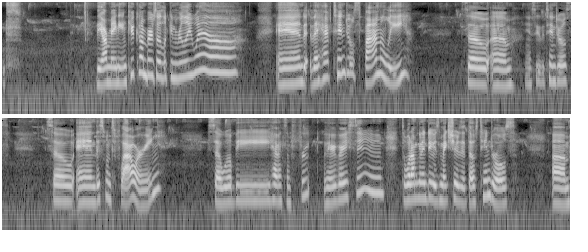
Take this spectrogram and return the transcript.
the Armenian cucumbers are looking really well. And they have tendrils finally. So, um, you see the tendrils? So, and this one's flowering. So we'll be having some fruit very, very soon. So what I'm going to do is make sure that those tendrils um,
